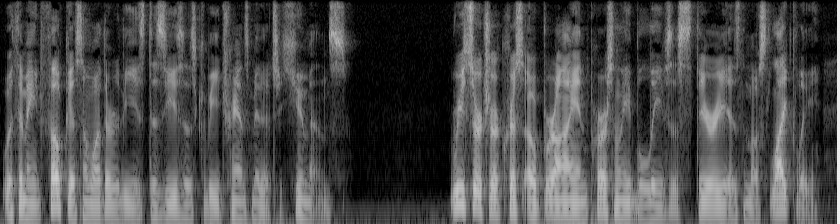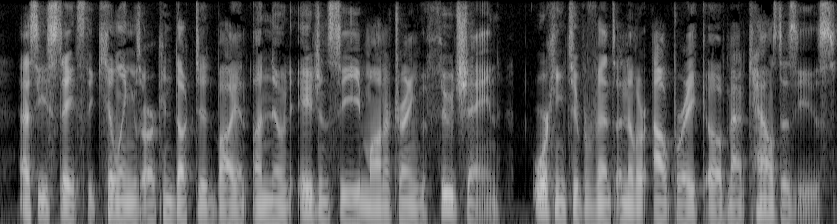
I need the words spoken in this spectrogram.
with the main focus on whether these diseases could be transmitted to humans. Researcher Chris O'Brien personally believes this theory is the most likely, as he states the killings are conducted by an unknown agency monitoring the food chain working to prevent another outbreak of mad cow's disease.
